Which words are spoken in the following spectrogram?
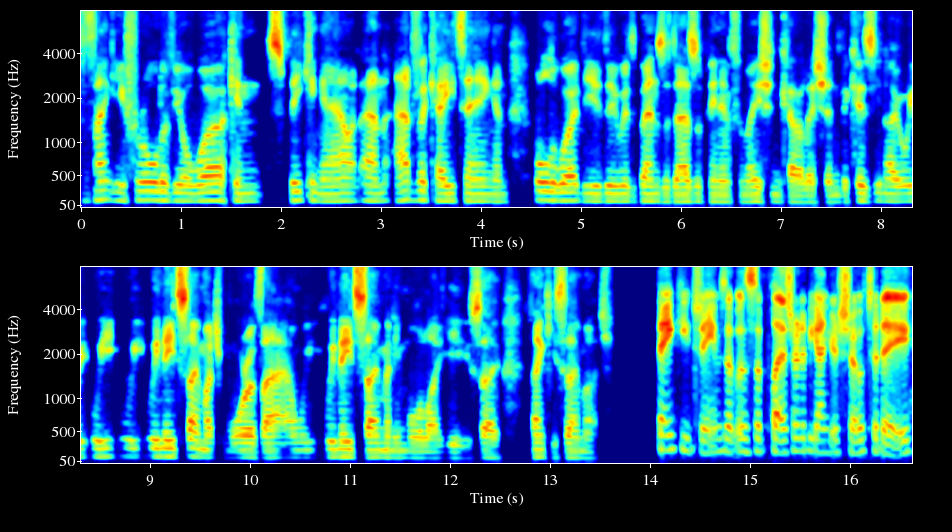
to thank you for all of your work in speaking out and advocating and all the work that you do with Benzodiazepine Information Coalition because, you know, we, we, we, we need so much more of that and we, we need so many more like you. So thank you so much. Thank you, James. It was a pleasure to be on your show today.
